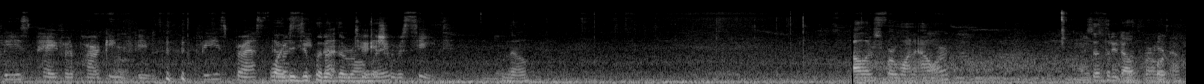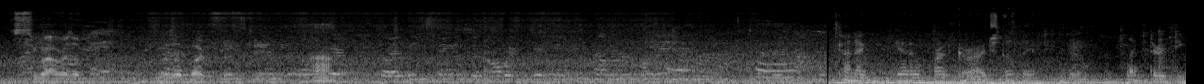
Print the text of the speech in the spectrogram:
Please pay for the parking oh. fee. Please press the Why did you receipt put it the button wrong to way? issue receipt. No. Dollars for one hour. So three dollars for one hour. Two hours of was a buck fifty. Ah. Kind of ghetto park garage though, babe. Like dirty.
